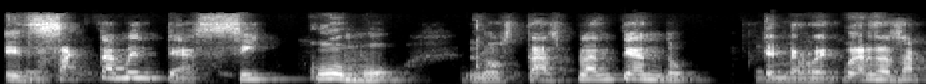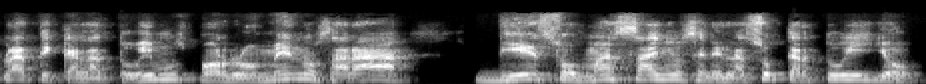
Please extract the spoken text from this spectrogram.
exactamente así como lo estás planteando, que me recuerda esa plática, la tuvimos por lo menos hará 10 o más años en el azúcar, tú y yo.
